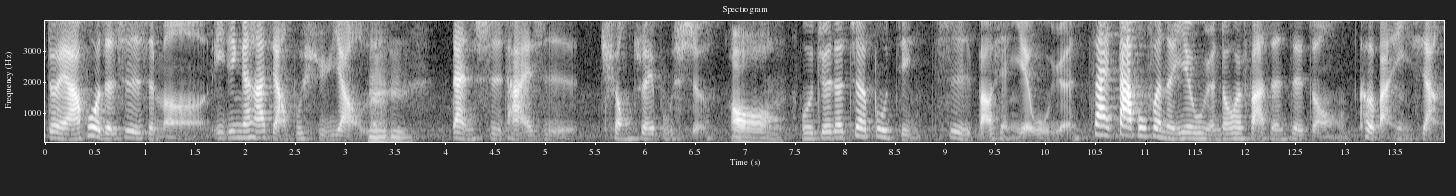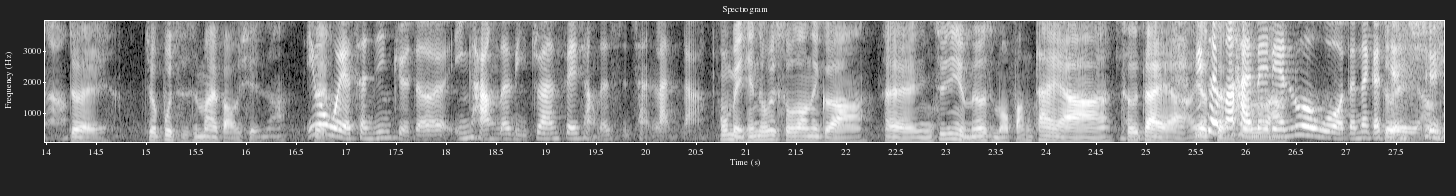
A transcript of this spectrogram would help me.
对啊，或者是什么已经跟他讲不需要了，嗯，但是他还是穷追不舍。哦，我觉得这不仅是保险业务员，在大部分的业务员都会发生这种刻板印象啊。对。就不只是卖保险啊，因为我也曾经觉得银行的理专非常的死缠烂打。我每天都会收到那个啊，哎、欸，你最近有没有什么房贷啊、车贷啊？你怎么还没联络我的那个简讯？啊、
